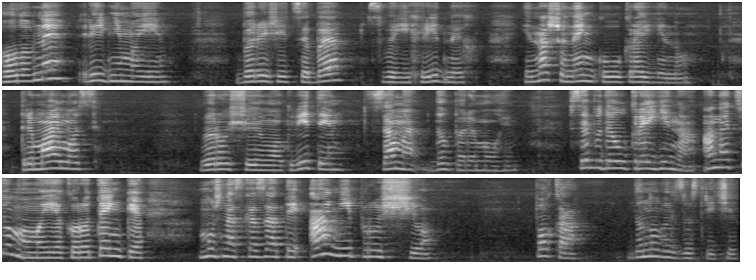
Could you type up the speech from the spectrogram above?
Головне, рідні мої, бережіть себе, своїх рідних і нашу неньку Україну. Тримаємось, вирощуємо квіти саме до перемоги. Все буде Україна. А на цьому моє коротеньке, можна сказати, ані про що. Пока. До нових зустрічей.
